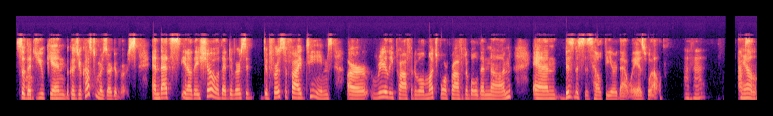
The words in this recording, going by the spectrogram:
so that you can, because your customers are diverse. And that's, you know, they show that diversi- diversified teams are really profitable, much more profitable than none, and business is healthier that way as well. Mm-hmm. Absolutely. Yeah.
